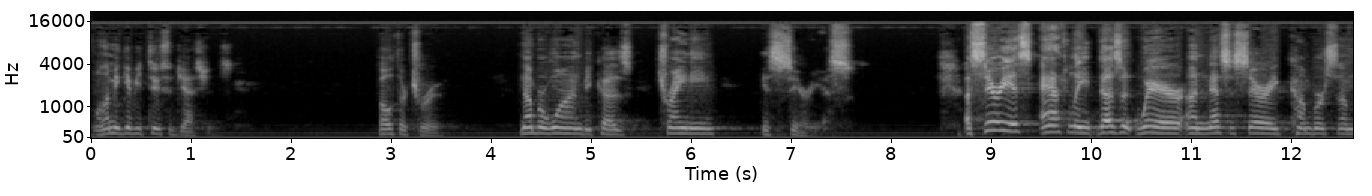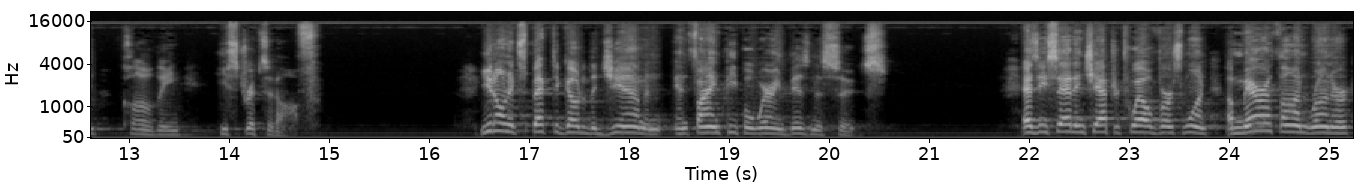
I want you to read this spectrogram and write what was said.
Well, let me give you two suggestions. Both are true. Number one, because training is serious. A serious athlete doesn't wear unnecessary, cumbersome clothing. He strips it off. You don't expect to go to the gym and, and find people wearing business suits. As he said in chapter 12, verse 1, a marathon runner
